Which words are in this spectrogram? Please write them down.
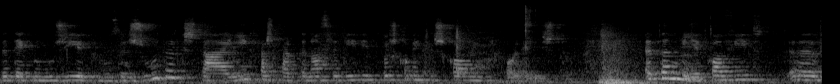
da tecnologia que nos ajuda, que está aí, que faz parte da nossa vida, e depois como é que a escola incorpora isto. A pandemia Covid uh,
